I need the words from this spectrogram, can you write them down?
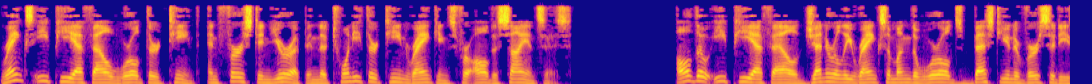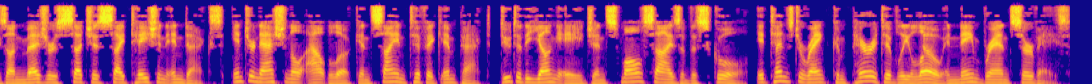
Ranks EPFL World 13th, and first in Europe in the 2013 rankings for all the sciences. Although EPFL generally ranks among the world's best universities on measures such as Citation Index, International Outlook and Scientific Impact, due to the young age and small size of the school, it tends to rank comparatively low in name brand surveys.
